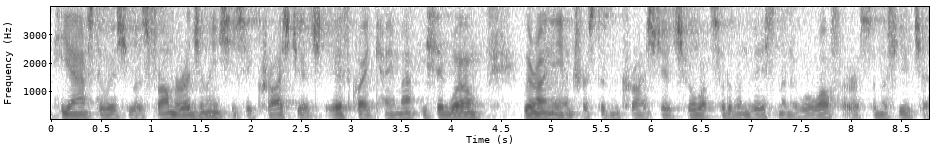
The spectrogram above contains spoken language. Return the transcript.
he asked her where she was from originally, and she said Christchurch. The earthquake came up. He said, "Well, we're only interested in Christchurch for what sort of investment it will offer us in the future."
